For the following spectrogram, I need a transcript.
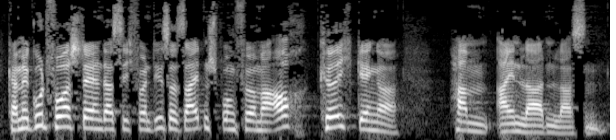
Ich kann mir gut vorstellen, dass sich von dieser Seitensprungfirma auch Kirchgänger haben einladen lassen.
